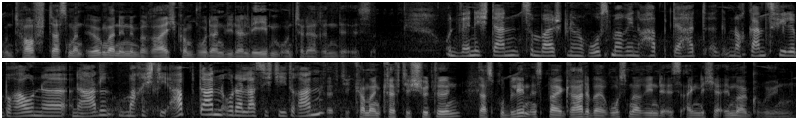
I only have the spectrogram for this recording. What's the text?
und hofft, dass man irgendwann in den Bereich kommt, wo dann wieder Leben unter der Rinde ist. Und wenn ich dann zum Beispiel einen Rosmarin habe, der hat äh, noch ganz viele braune Nadeln, mache ich die ab dann oder lasse ich die dran? Kräftig kann man kräftig schütteln. Das Problem ist bei, gerade bei Rosmarin, der ist eigentlich ja immer grün.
